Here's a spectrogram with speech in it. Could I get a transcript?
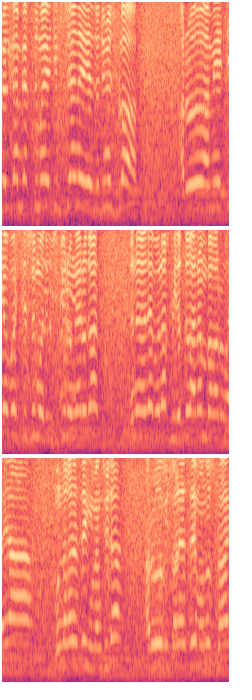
Welcome back to my YouTube channel Jyoti news blog আৰু আমি এতিয়া উপস্থিত আছোঁ মধুকুচিটি ৰঙা ৰোডত। তেনেহ'লে ব'লক ভিডিঅ'টো আৰম্ভ কৰোঁ। এয়া মোৰ লগত আছে হিমাংশু দা আৰু পিছফালে আছে মনোজ ভাই।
